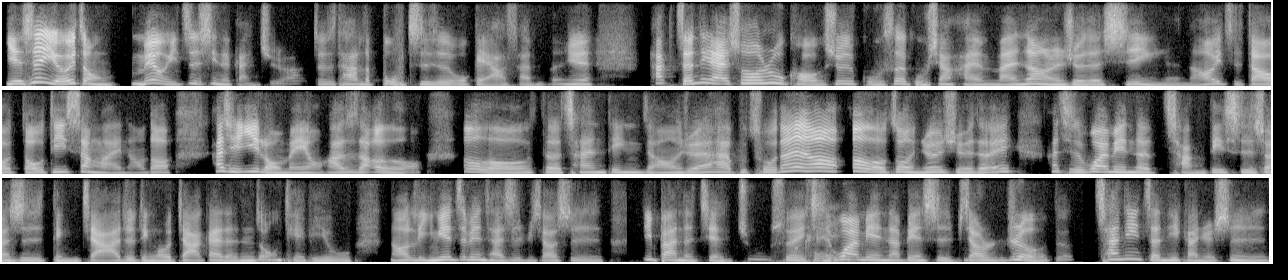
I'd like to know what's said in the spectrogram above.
也是有一种没有一致性的感觉啊，就是它的布置，就是我给他三分，因为。它整体来说，入口就是古色古香，还蛮让人觉得吸引人。然后一直到楼梯上来，然后到它其实一楼没有，它是在二楼，二楼的餐厅，然后觉得还不错。但是到二楼之后，你就会觉得，哎，它其实外面的场地是算是顶加，就顶楼加盖的那种铁皮屋，然后里面这边才是比较是一般的建筑，所以其实外面那边是比较热的。餐厅整体感觉是。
